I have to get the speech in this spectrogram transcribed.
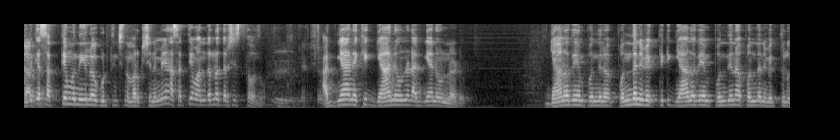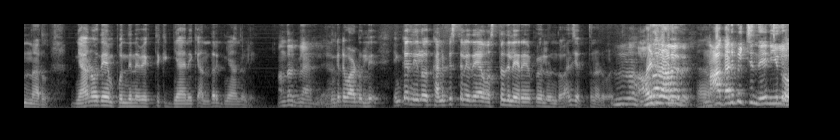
అందుకే సత్యము నీలో గుర్తించిన మరుక్షణమే ఆ సత్యం అందరిలో దర్శిస్తావు నువ్వు. అజ్ఞానికి జ్ఞాని ఉన్నాడు అజ్ఞాని ఉన్నాడు. జ్ఞానోదయం పొందిన పొందని వ్యక్తికి జ్ఞానోదయం పొందిన పొందని వ్యక్తులు ఉన్నారు జ్ఞానోదయం పొందిన వ్యక్తికి జ్ఞానికి అందరు జ్ఞానులే. అందరికి గ్లాండ్ ఎందుకంటే వాడు ఇంకా నీలో కనిపిస్తలేదే వస్తుంది లే రేపు ఎల్లుండో అని చెప్తున్నాడు వాడు. నాకు అనిపించింది నీలో.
